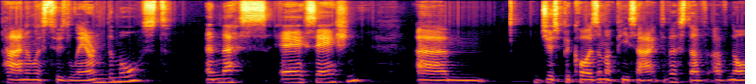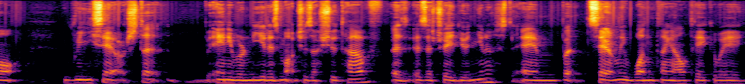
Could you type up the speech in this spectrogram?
panelist who's learned the most in this uh, session. Um, just because I'm a peace activist, I've, I've not researched it anywhere near as much as I should have as, as a trade unionist. Um, but certainly one thing I'll take away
